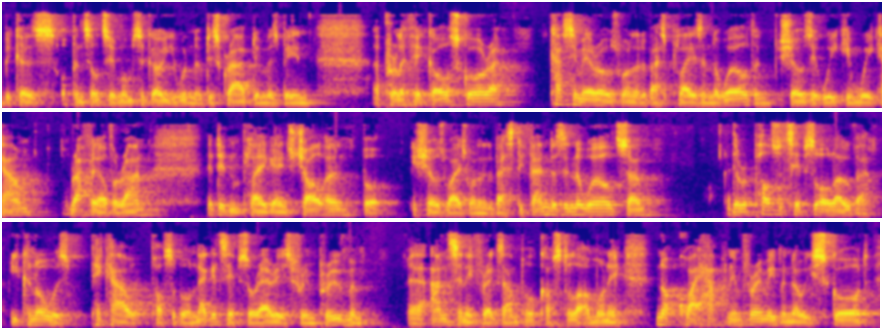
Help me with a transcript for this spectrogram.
because up until two months ago, you wouldn't have described him as being a prolific goal scorer. Casemiro is one of the best players in the world and shows it week in, week out. Rafael Varane, it didn't play against Charlton, but he shows why he's one of the best defenders in the world. So there are positives all over. You can always pick out possible negatives or areas for improvement. Uh, Antony, for example, cost a lot of money. Not quite happening for him, even though he scored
